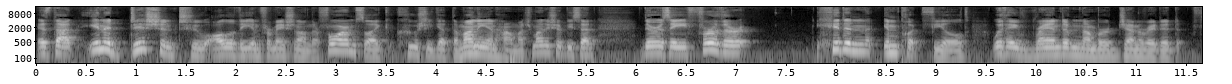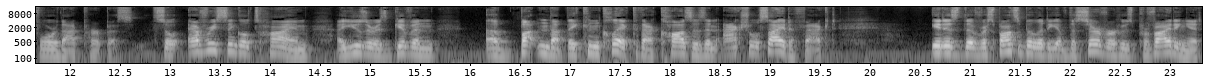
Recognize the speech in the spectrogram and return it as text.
is that in addition to all of the information on their forms, like who should get the money and how much money should be sent, there is a further hidden input field with a random number generated for that purpose. So every single time a user is given a button that they can click that causes an actual side effect, it is the responsibility of the server who's providing it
